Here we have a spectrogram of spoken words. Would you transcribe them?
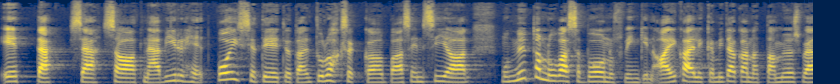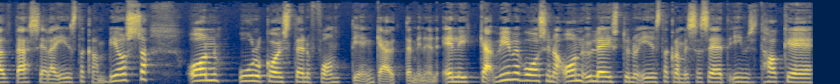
että sä saat nämä virheet pois ja teet jotain tuloksekkaampaa sen sijaan. Mutta nyt on luvassa bonusvinkin aika, eli mitä kannattaa myös välttää siellä Instagram-biossa, on ulkoisten fonttien käyttäminen. Eli viime vuosina on yleistynyt Instagramissa se, että ihmiset hakee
